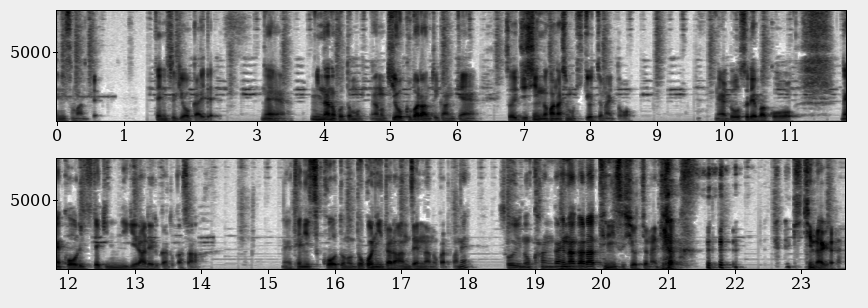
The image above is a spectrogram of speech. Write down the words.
テニスマンって。テニス業界で。ねえ。みんなのこともあの気を配らんといかんけん。そういう地震の話も聞きよっちゃないと。ねどうすればこう、ね、効率的に逃げられるかとかさ。ね、テニスコートのどこにいたら安全なのかとかね。そういうのを考えながらテニスしよっちゃないと。聞きながら。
